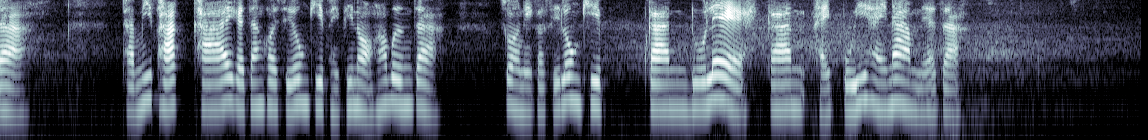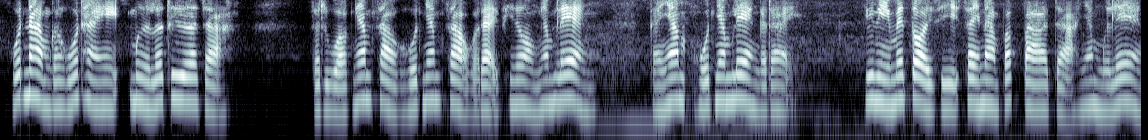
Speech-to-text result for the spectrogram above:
จ้ะถ้ามีพักขายก็จังคอยสิลงคลิปให้พี่น้องเฮาเบิ่งจ้ะช่วงนี้ก็สิลงคลิปการดูแลการให้ปุ๋ยให้น้ำเนี่ยจ้ะรดน้ำก็รดให้มือละเทือจ้ะสะดวกย่ำเช้าก็ฮดย่ำเช้าก็ได้พี่น้องย่ำแรง ก็ย่ำฮดย่ำแรงก็ได้อยู่นี่แม่ต่อยสิใส่น้ำปักปลาจ้ะย่ำมือแรง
